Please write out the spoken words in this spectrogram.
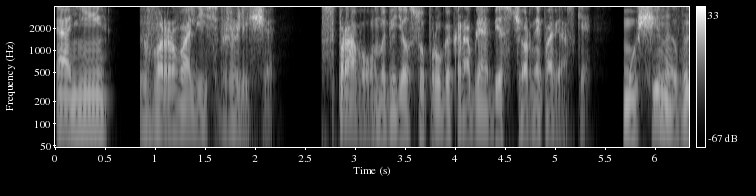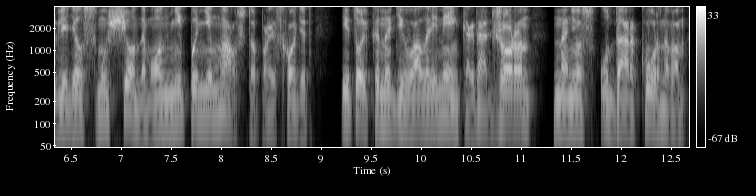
Они ворвались в жилище. Справа он увидел супруга корабля без черной повязки — Мужчина выглядел смущенным, он не понимал, что происходит, и только надевал ремень, когда Джоран нанес удар Курновым,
